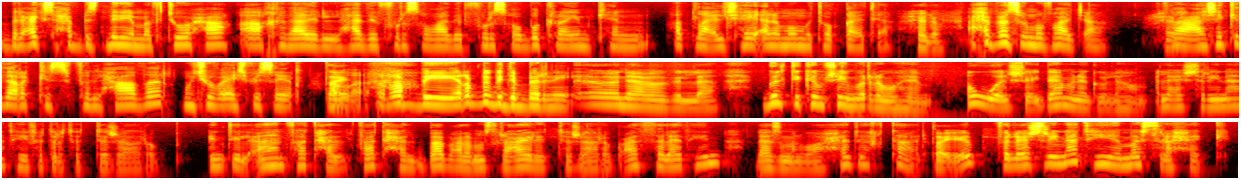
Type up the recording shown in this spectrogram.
بالعكس أحب الدنيا مفتوحة أخذ هذه هذه الفرصة وهذه الفرصة وبكرة يمكن أطلع لشيء أنا مو متوقعته. حلو. أحب عنصر المفاجأة. حلو. فعشان كذا أركز في الحاضر ونشوف إيش بيصير. طيب. الله- ربي ربي بيدبرني. ونعم بالله. قلتي كم شيء مرة مهم. أول شيء دائما أقول لهم العشرينات هي فترة التجارب. أنت الآن فاتحة فاتحة الباب على مصراعي للتجارب. على الثلاثين لازم الواحد يختار. طيب. فالعشرينات هي مسرحك.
